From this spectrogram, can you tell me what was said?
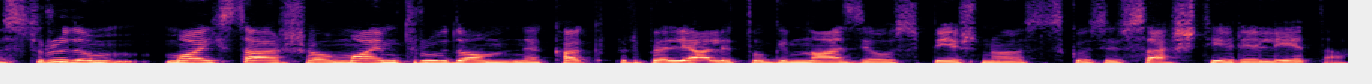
s trudom mojih staršev, mojim trudom, nekako pripeljali to gimnazijo uspešno skozi vsa štiri leta.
